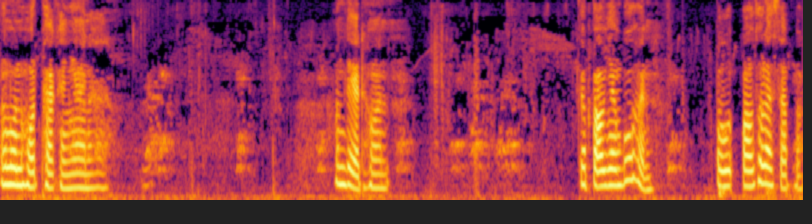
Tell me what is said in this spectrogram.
น้องนวลโฮดแพ็คให้ง่ายนะคะ มันแดดฮอน กระเป๋ายังบู้หันเป๋าเป๋าโทรศัพท์บ่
